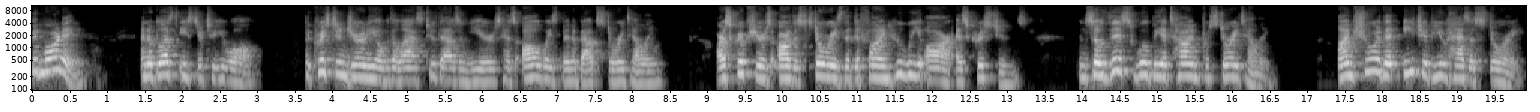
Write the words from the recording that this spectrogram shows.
Good morning and a blessed Easter to you all. The Christian journey over the last 2,000 years has always been about storytelling. Our scriptures are the stories that define who we are as Christians. And so this will be a time for storytelling. I'm sure that each of you has a story.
